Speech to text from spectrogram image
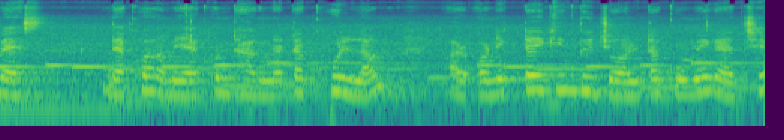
ব্যাস, দেখো আমি এখন ঢাকনাটা খুললাম আর অনেকটাই কিন্তু জলটা কমে গেছে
